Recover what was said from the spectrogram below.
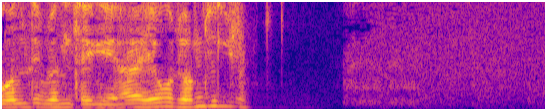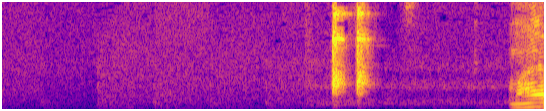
બોલતી બંધ થઈ ગઈ. હા, એવું જ સમજી લીધું મારે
